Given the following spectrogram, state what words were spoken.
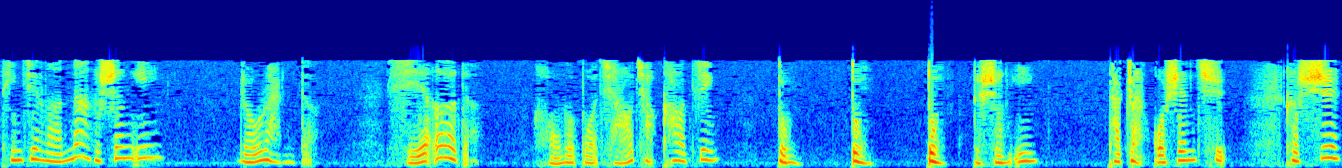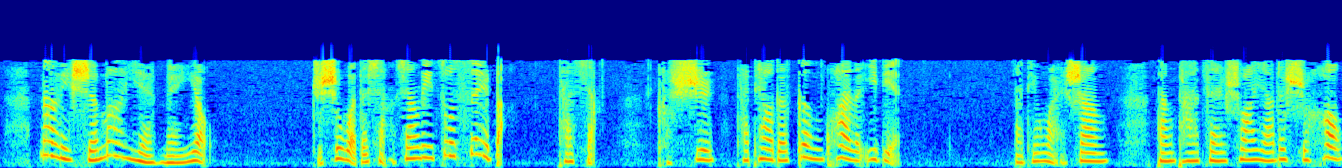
听见了那个声音。柔软的、邪恶的红萝卜悄悄靠近，咚咚咚的声音。他转过身去，可是那里什么也没有，只是我的想象力作祟吧？他想。可是他跳得更快了一点。那天晚上，当他在刷牙的时候，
